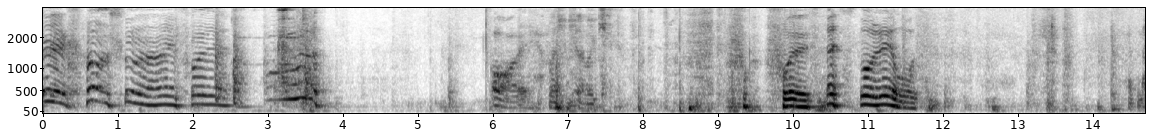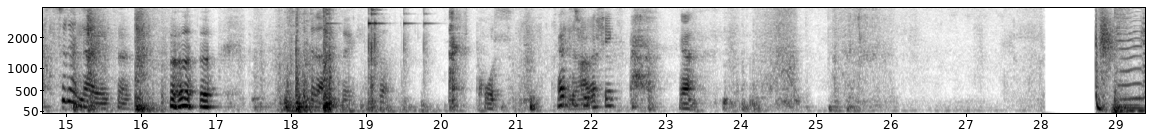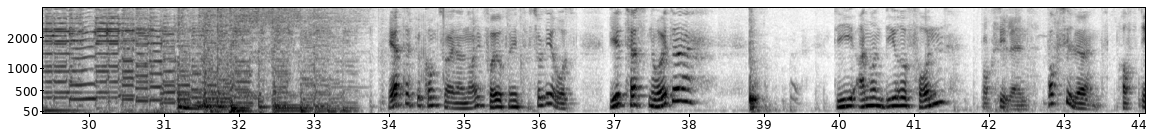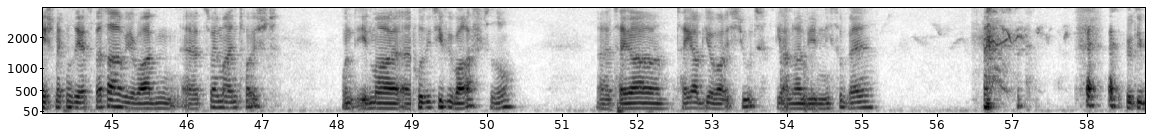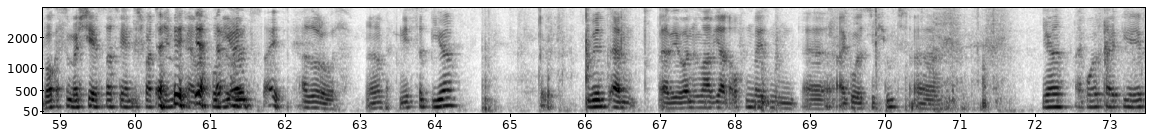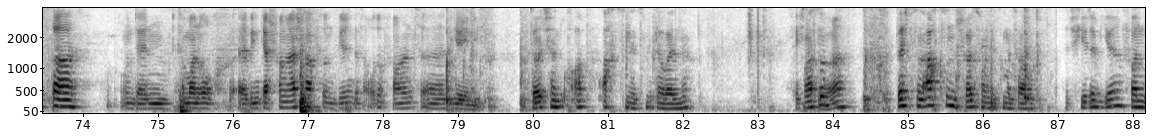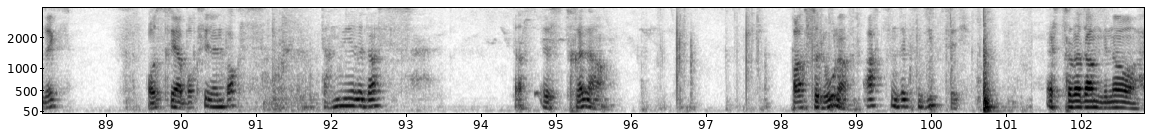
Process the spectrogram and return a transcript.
Ich hasse voll. Oh, Was ist hier weg? voll Soleros. Was machst du denn da jetzt? Bitte da alles weg. So. Prost. Herzlich willkommen. Ja. Herzlich willkommen zu einer neuen Folge von den Testoleros. Wir testen heute die anderen Biere von Boxyland. Boxyland. Hoffentlich schmecken sie jetzt besser. Wir waren äh, zweimal enttäuscht und einmal äh, positiv überrascht. So. Äh, Tiger, Tiger Bier war echt gut, die anderen beiden nicht so geil. Für die Box möchte ich jetzt, dass wir endlich was trinken, äh, was probieren. Zeit. Also los. Ja, nächstes Bier. Übrigens, ähm, äh, wir wollen immer wieder darauf hinweisen, äh, Alkohol ist nicht gut. Äh, ja, alkoholfreies Bier gibt's da. Und dann kann man auch äh, wegen der Schwangerschaft und während des Autofahrens äh, Bier genießen. Deutschland auch ab 18 jetzt mittlerweile, ne? 16, Was so? oder? 16, 18, schreibt's mal in die Kommentare. Das vierte Bier von sechs. Aus der Boxyland Box. Dann wäre das das Estrella. Barcelona, 1876. Estrella Damm, genau.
